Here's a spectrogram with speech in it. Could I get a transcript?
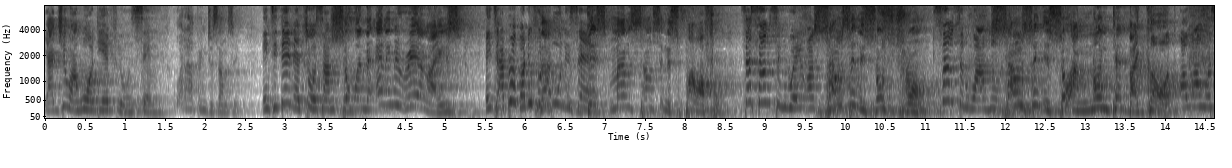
yɛagye w'ahoɔden afiri wo nsɛm What happened to something? enti dɛn na So when the enemy realized enti aborɔbɔnefo no hu ne that this man Samson is powerful, samson is so strong, samson wɔ ahoɔden Samson is so anointed by God.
